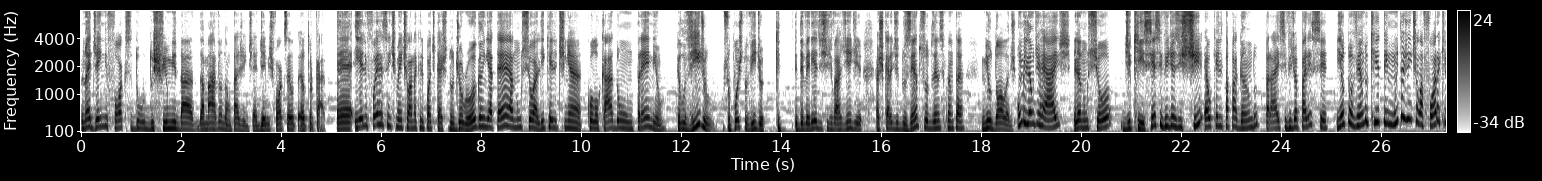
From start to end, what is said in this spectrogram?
Não é Jamie Fox do, dos filmes da, da Marvel, não, tá, gente? É James Fox, é, é outro cara. É, e ele foi recentemente lá naquele podcast do Joe Rogan e até anunciou ali que ele tinha colocado um prêmio pelo vídeo, suposto vídeo, que deveria existir de Varginha, de, acho que era de 200 ou 250 mil dólares. Um milhão de reais, ele anunciou de que se esse vídeo existir, é o que ele tá pagando para esse vídeo aparecer. E eu tô vendo que tem muita gente lá fora que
